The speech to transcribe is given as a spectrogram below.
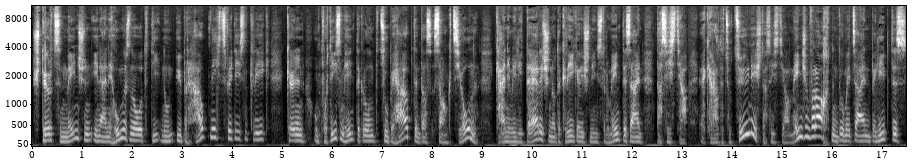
stürzen Menschen in eine Hungersnot, die nun überhaupt nichts für diesen Krieg können. Und vor diesem Hintergrund zu behaupten, dass Sanktionen keine militärischen oder kriegerischen Instrumente sein, das ist ja äh, geradezu zynisch, das ist ja menschenverachtend, um jetzt ein beliebtes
